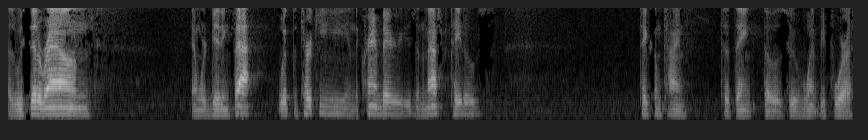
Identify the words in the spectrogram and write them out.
As we sit around and we're getting fat with the turkey and the cranberries and the mashed potatoes, take some time to thank those who have went before us.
